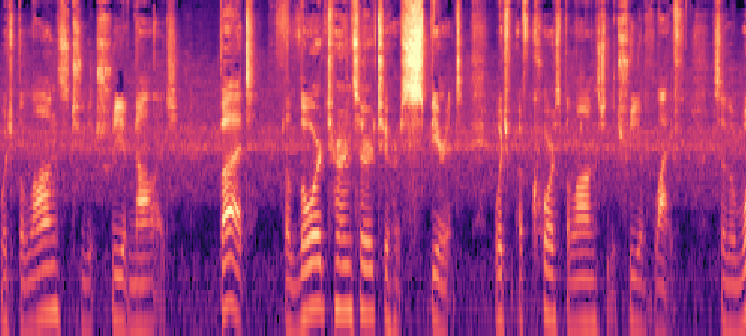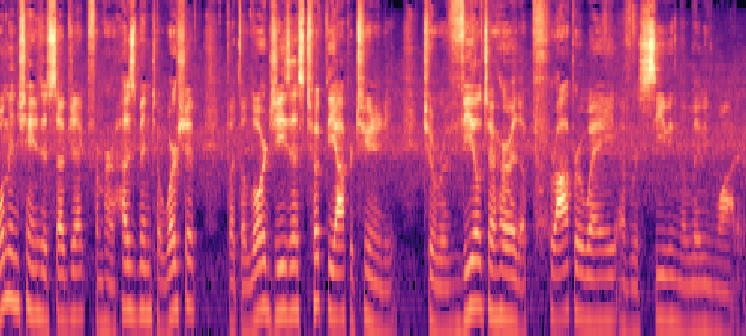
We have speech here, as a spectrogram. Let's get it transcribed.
which belongs to the tree of knowledge. But the Lord turns her to her spirit, which of course belongs to the tree of life. So the woman changed the subject from her husband to worship, but the Lord Jesus took the opportunity to reveal to her the proper way of receiving the living water.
